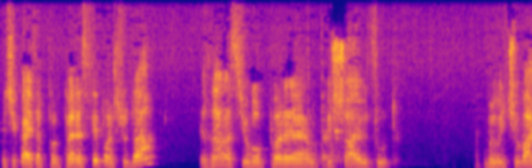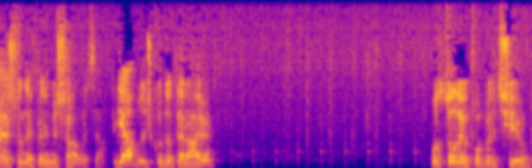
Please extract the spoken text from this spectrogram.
Почекайте, пересипав сюди. Я зараз його перемішаю тут. Бо відчуваю, що не перемішалося. Яблучко дотираю. Посолив, поперчив.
